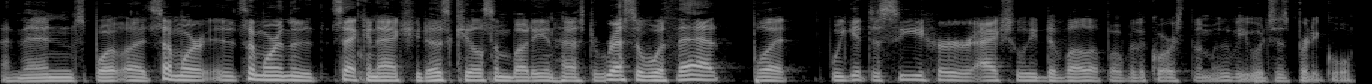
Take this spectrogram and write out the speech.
And then spoil uh, somewhere somewhere in the second act, she does kill somebody and has to wrestle with that. But we get to see her actually develop over the course of the movie, which is pretty cool.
